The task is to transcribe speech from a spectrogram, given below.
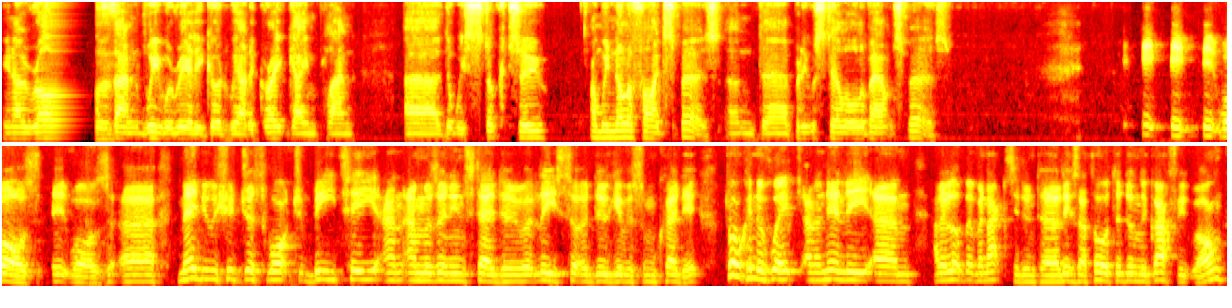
You know, rather than we were really good, we had a great game plan uh, that we stuck to, and we nullified Spurs. And uh, but it was still all about Spurs. It, it, it was it was uh, maybe we should just watch bt and amazon instead who at least sort of do give us some credit talking of which and i nearly um, had a little bit of an accident earlier because i thought i'd done the graphic wrong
